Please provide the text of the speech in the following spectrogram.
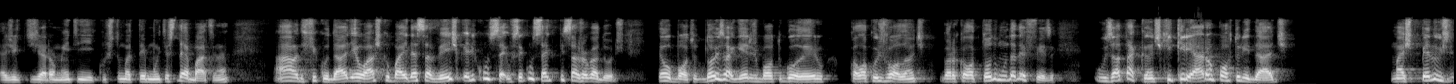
A gente geralmente costuma ter muito esse debate, né? Ah, dificuldade, eu acho que o Bahia dessa vez ele consegue, você consegue pensar jogadores. Então eu boto dois zagueiros, boto o goleiro, coloco os volantes, agora coloco todo mundo da defesa. Os atacantes que criaram oportunidade mas pelos,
